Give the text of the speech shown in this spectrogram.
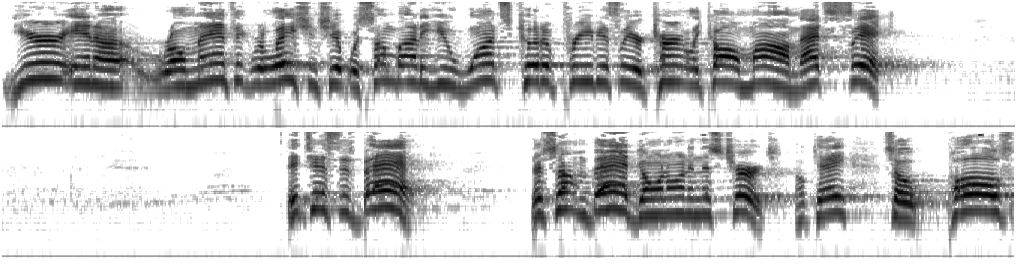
you're in a romantic relationship with somebody you once could have previously or currently called mom. That's sick. It just is bad. There's something bad going on in this church, okay? So Paul's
